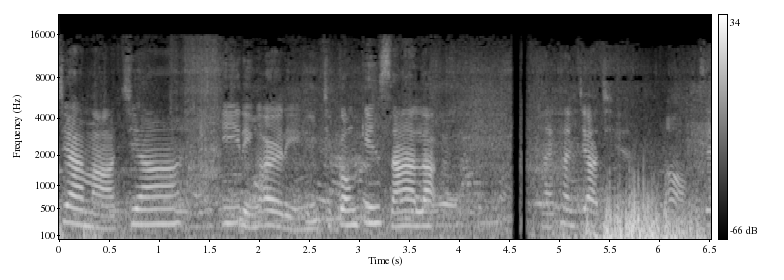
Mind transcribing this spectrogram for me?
价码加一零二零，一公斤三十六。来看价钱哦，这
